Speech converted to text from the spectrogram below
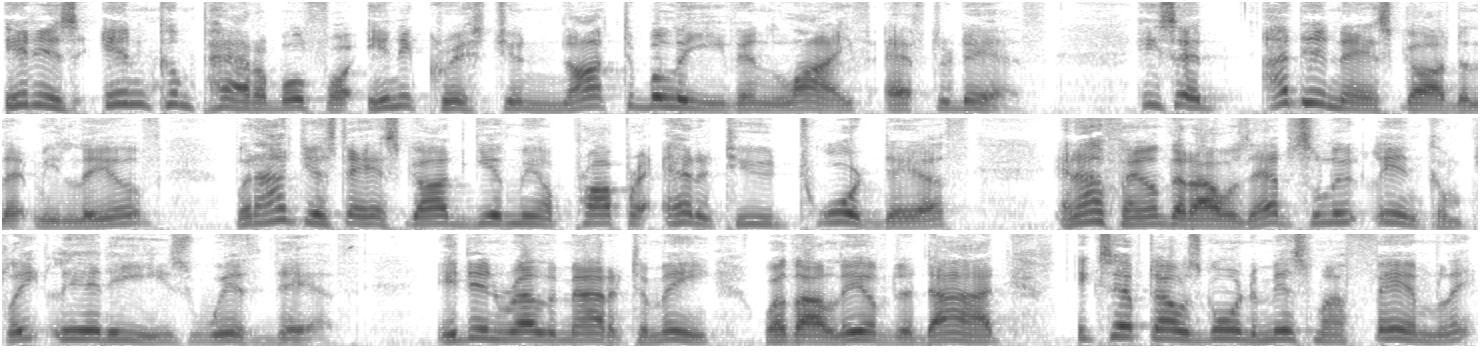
It is incompatible for any Christian not to believe in life after death. He said, I didn't ask God to let me live. But I just asked God to give me a proper attitude toward death, and I found that I was absolutely and completely at ease with death. It didn't really matter to me whether I lived or died, except I was going to miss my family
